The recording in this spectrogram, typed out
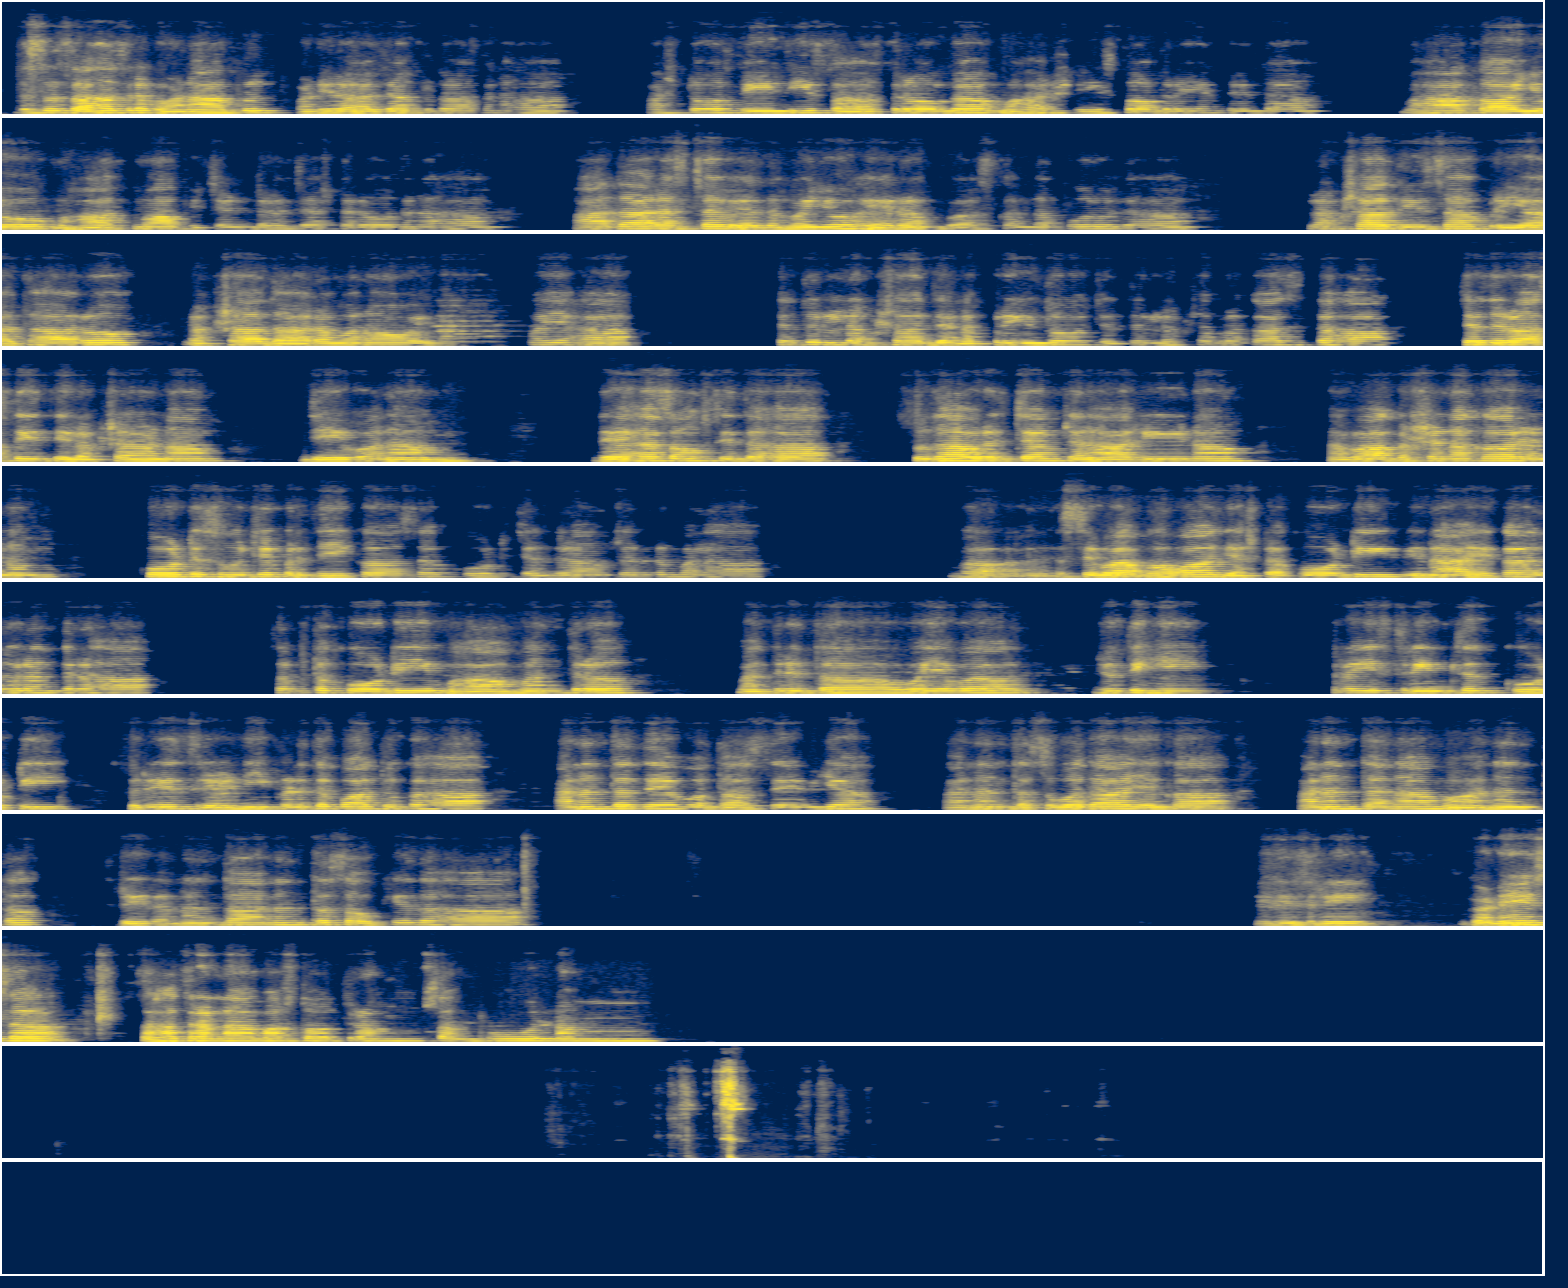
दशसहस्रफणाभृत् फणिराजा कृतासनः अष्टोशीतिसहस्रोग महर्षिस्तोत्रयन्त्रिता महाकायो महात्मा विचण्डर च अष्टरोदनः आधारश्च वेदमयो स्कंदपूर्वज लक्षाधीश प्रियाधारो लक्षाधारमनोमयः। चतुर्लक्षजनप्रीतो चतुर्लक्षप्रकाशितः चतुराशीति लक्षाणां जीवनां। देहसंस्थितः सुधावृत्यां च नारीणां। नवाकर्षणकारणं कोटिसूर्यप्रतीका स कोटिचन्द्रां चन्द्रमलः शिवभव ज्येष्ठकोटि, विनायकः, धुरन्धरः। सप्तकोटि महामन्त्र मन्त्रितावयवद्युतिः द्युतिः त्रैस्त्रिंशत् कोटि सुरेश्रेणी प्रणतपादुकः अनन्तदेवता सेव्य अनन्तसुवदायक अनन्तनाम अनन्त శ్రీరనంతానంత సౌఖ్యద ఇది శ్రీ గణేశ సహస్రనామ స్తోత్రం సంపూర్ణం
